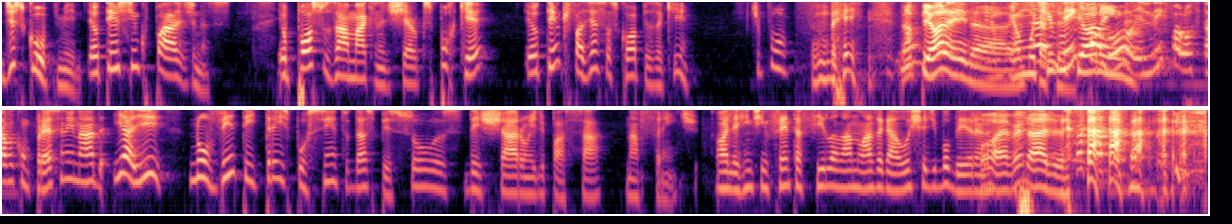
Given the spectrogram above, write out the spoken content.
Desculpe-me, eu tenho cinco páginas. Eu posso usar a máquina de Xerox porque eu tenho que fazer essas cópias aqui. Tipo. tá pior ainda. É, é um motivo ele nem pior falou, ainda. Ele nem falou que estava com pressa nem nada. E aí, 93% das pessoas deixaram ele passar na frente. Olha, a gente enfrenta a fila lá no Asa Gaúcha de bobeira. Pô, né? é verdade.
